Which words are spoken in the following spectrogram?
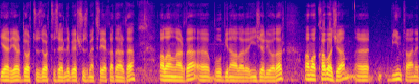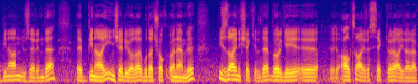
yer yer 400 450 500 metreye kadar da alanlarda e, bu binaları inceliyorlar. Ama kabaca e, bin tane binanın üzerinde e, binayı inceliyorlar. Bu da çok önemli. Biz de aynı şekilde bölgeyi 6 ayrı sektöre ayırarak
